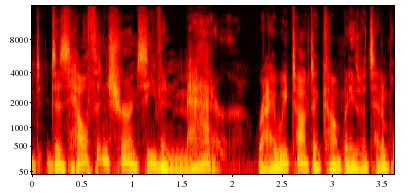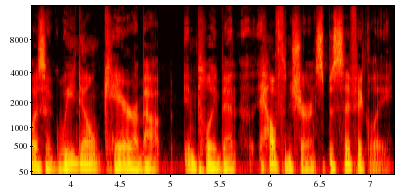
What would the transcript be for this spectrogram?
d- does health insurance even matter? Right? We talk to companies with 10 employees like we don't care about employee ben- health insurance specifically.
